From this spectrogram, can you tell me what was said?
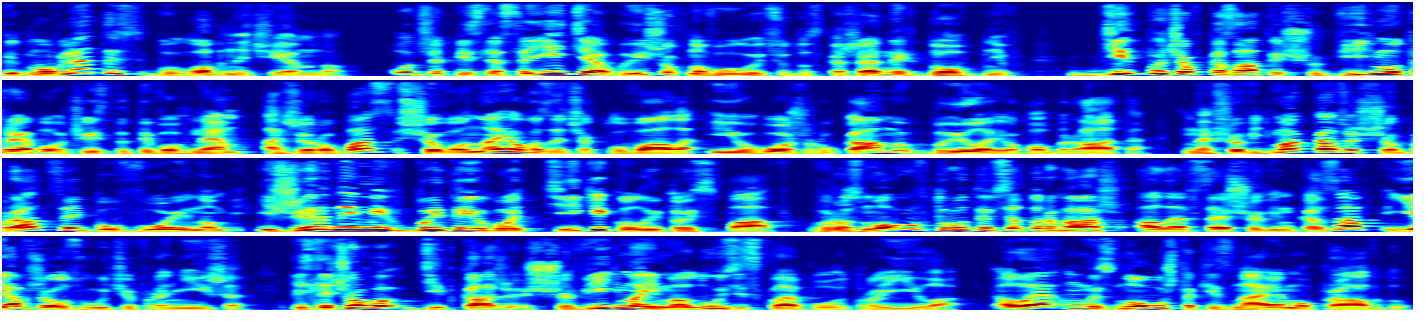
Відмовлятись було б нечемно. Отже, після Саїтія вийшов на вулицю до скажених довбнів. Дід почав казати, що відьму треба очистити вогнем, а Жиробас, що вона його зачаклувала, і його ж руками вбила його брата. На що відьмак каже, що брат цей був воїном, і жирний міг вбити його тільки коли той спав. В розмову втрутився торгаш, але все, що він казав, я вже озвучив раніше. Після чого дід каже, що відьма й малу зі склепу отроїла. Але ми знову ж таки знаємо правду.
